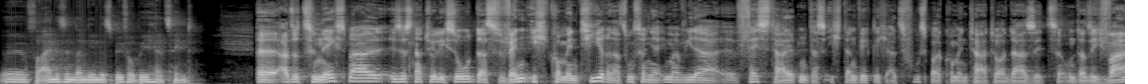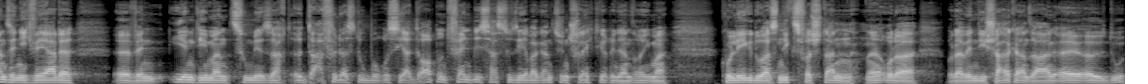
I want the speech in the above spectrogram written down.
äh, Vereine sind, an denen das BVB-Herz hängt. Äh, also zunächst mal ist es natürlich so, dass wenn ich kommentiere, das muss man ja immer wieder äh, festhalten, dass ich dann wirklich als Fußballkommentator da sitze und dass ich wahnsinnig werde, äh, wenn irgendjemand zu mir sagt, dafür, dass du Borussia Dortmund-Fan bist, hast du sie aber ganz schön schlecht geredet. Dann sage ich mal, Kollege, du hast nichts verstanden. Ne? Oder, oder wenn die Schalker sagen, ey, du,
